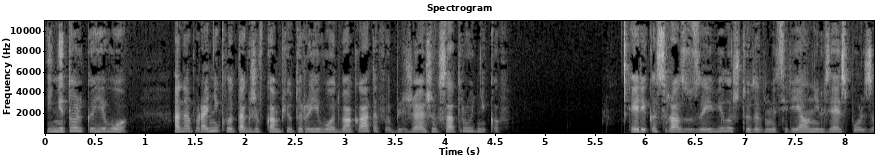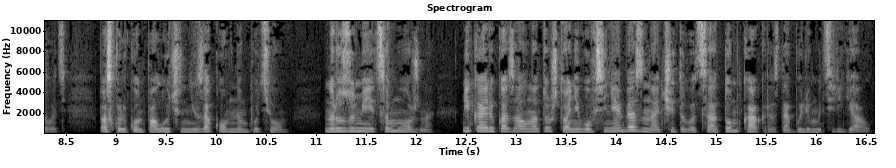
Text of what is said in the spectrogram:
И не только его. Она проникла также в компьютеры его адвокатов и ближайших сотрудников. Эрика сразу заявила, что этот материал нельзя использовать, поскольку он получен незаконным путем. Но, разумеется, можно. Микаэль указал на то, что они вовсе не обязаны отчитываться о том, как раздобыли материал.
